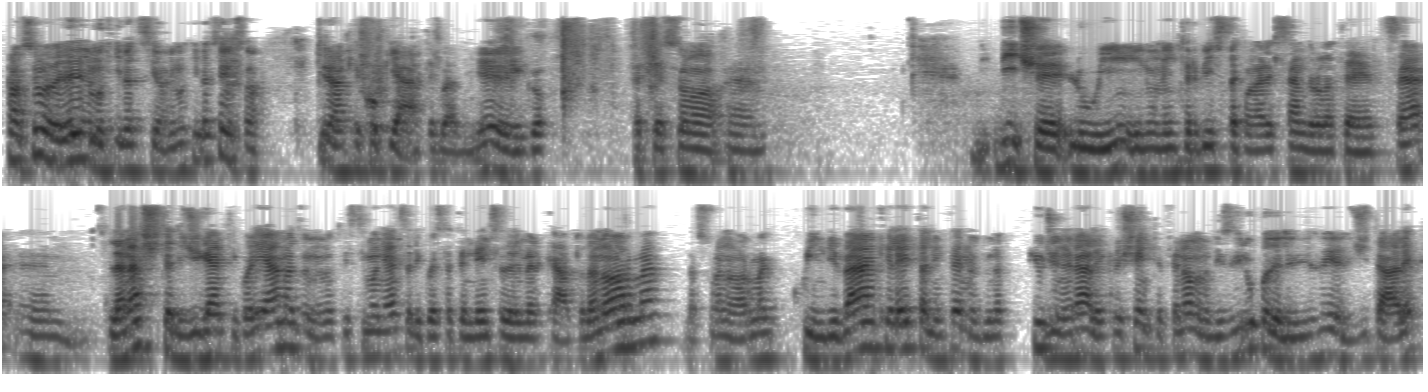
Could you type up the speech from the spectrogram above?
Però se uno vede le motivazioni, le motivazioni sono, io anche copiate, guardi, le leggo, perché sono... Eh, Dice lui in un'intervista con Alessandro La Terza, ehm, la nascita di giganti quali Amazon è una testimonianza di questa tendenza del mercato. La norma, la sua norma, quindi va anche letta all'interno di un più generale e crescente fenomeno di sviluppo dell'editoria digitale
